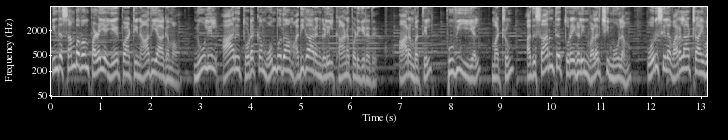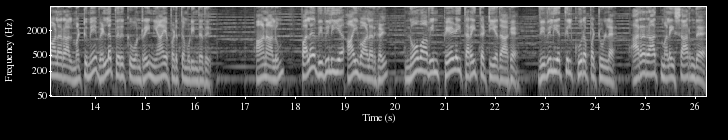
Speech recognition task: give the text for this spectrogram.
இந்த சம்பவம் பழைய ஏற்பாட்டின் ஆதியாகமம் நூலில் ஆறு தொடக்கம் ஒன்பதாம் அதிகாரங்களில் காணப்படுகிறது. ஆரம்பத்தில் புவியியல் மற்றும் அது சார்ந்த துறைகளின் வளர்ச்சி மூலம் ஒரு சில வரலாற்றாய்வாளரால் மட்டுமே வெள்ளப்பெருக்கு ஒன்றை நியாயப்படுத்த முடிந்தது. ஆனாலும் பல விவிலிய ஆய்வாளர்கள் நோவாவின் பேழை தரை தட்டியதாக விவிலியத்தில் கூறப்பட்டுள்ள அரராத் மலை சார்ந்த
